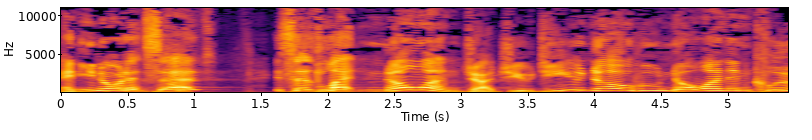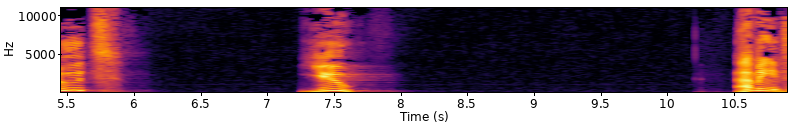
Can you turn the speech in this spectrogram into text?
And you know what it says? It says, Let no one judge you. Do you know who no one includes? You. That means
